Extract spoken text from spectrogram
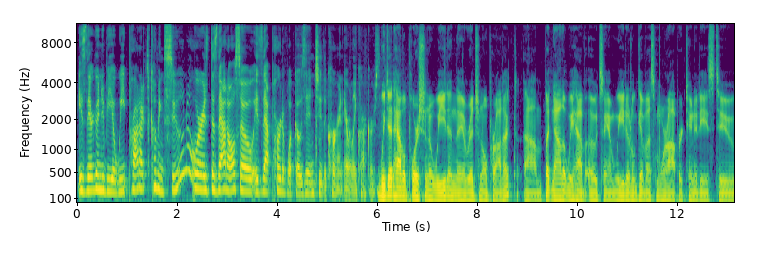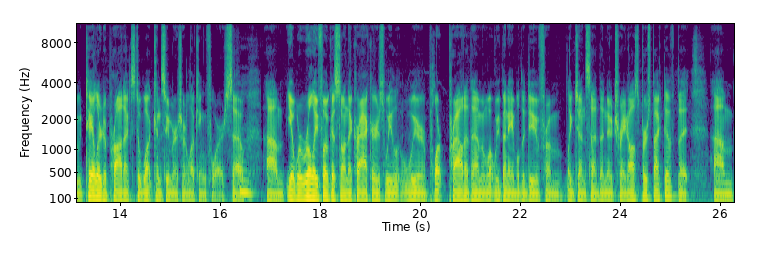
Is there going to be a wheat product coming soon, or is, does that also is that part of what goes into the current Airly crackers? We did have a portion of wheat in the original product, um, but now that we have oats and wheat, it'll give us more opportunities to tailor the products to what consumers are looking for. So. Mm um, you know, we're really focused on the crackers. We we're pl- proud of them and what we've been able to do from, like Jen said, the no trade-offs perspective. But um,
